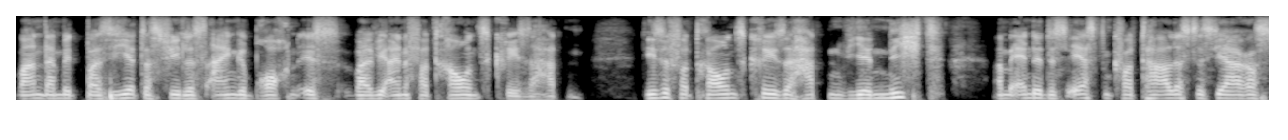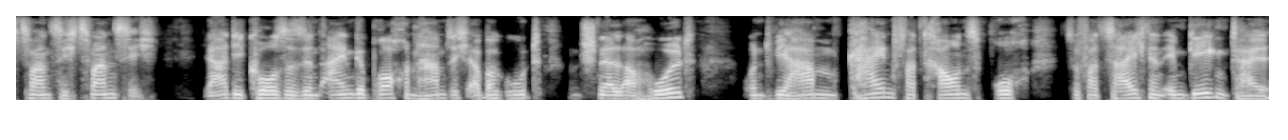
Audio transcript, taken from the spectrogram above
waren damit basiert, dass vieles eingebrochen ist, weil wir eine Vertrauenskrise hatten. Diese Vertrauenskrise hatten wir nicht am Ende des ersten Quartales des Jahres 2020. Ja, die Kurse sind eingebrochen, haben sich aber gut und schnell erholt. Und wir haben keinen Vertrauensbruch zu verzeichnen. Im Gegenteil,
